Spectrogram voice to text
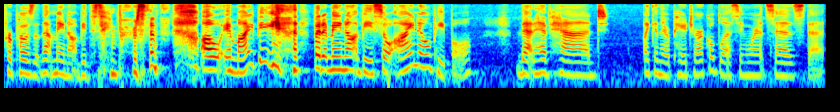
propose that that may not be the same person. oh, it might be, but it may not be. So I know people that have had, like in their patriarchal blessing, where it says that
